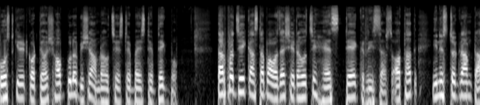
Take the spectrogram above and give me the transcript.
পোস্ট ক্রিয়েট করতে হয়, সবগুলো বিষয় আমরা হচ্ছে স্টেপ বাই স্টেপ দেখব। তারপর যে কাজটা পাওয়া যায় সেটা হচ্ছে হ্যাশট্যাগ রিসার্চ অর্থাৎ ইনস্টাগ্রামটা,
